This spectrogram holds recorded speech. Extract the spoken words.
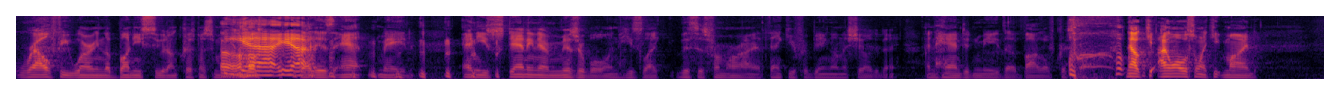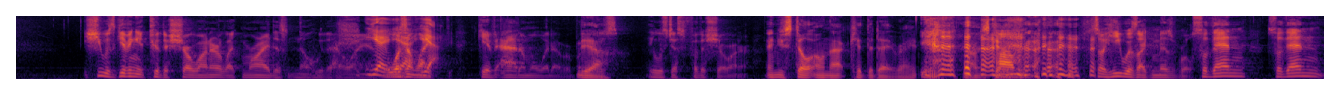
Ralphie wearing the bunny suit on Christmas morning. Oh. Yeah, yeah. That his aunt made, and he's standing there miserable, and he's like, "This is from Mariah. Thank you for being on the show today," and handed me the bottle of Cristal. now, I also want to keep in mind. She was giving it to the showrunner, like Mariah doesn't know who the hell I am. Yeah, it wasn't yeah, like yeah. Give Adam or whatever. But Yeah. it was, it was just for the showrunner. And you still own that kid today, right? Yeah. Just. Um, so he was like miserable. So then, so then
